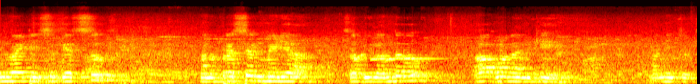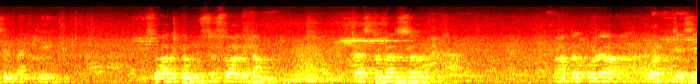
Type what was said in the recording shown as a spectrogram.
ఇన్వైటీస్ గెస్ట్స్ మన ప్రెస్ అండ్ మీడియా సభ్యులందరూ ఆహ్వానానికి మన్నించి వచ్చిన దానికి స్వాగతం సుస్వాగతం. కస్టమర్స్ మాతో కూడా వర్క్ చేసే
